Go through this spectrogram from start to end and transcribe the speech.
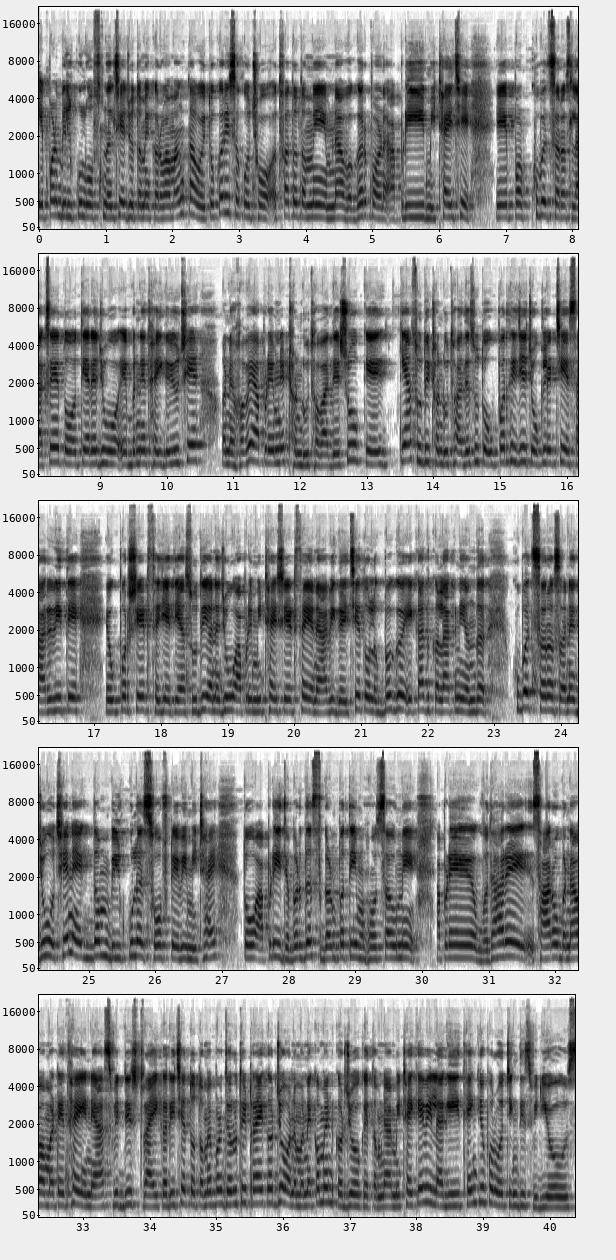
એ પણ બિલકુલ ઓપ્શનલ છે. જો તમે કરવા માંગતા હોય તો કરી શકો છો. અથવા તો તમે એમના વગર પણ આપણી મીઠાઈ છે એ પણ ખૂબ જ સરસ લાગશે. તો અત્યારે જુઓ, એ બંને થઈ ગયું છે. અને હવે આપણે એમને ઠંડુ થવા દેશું કે ક્યાં સુધી ઠંડુ થવા દેશું? તો ઉપરથી જે ચોકલેટ છે એ સારી રીતે એ ઉપર શેટ થઈ જાય ત્યાં સુધી. અને જુઓ, આપણી મીઠાઈ શેટ થઈ અને આવી ગઈ છે. તો લગભગ એકાદ કલાકની અંદર ખૂબ જ સરસ અને જુઓ, છે ને, એકદમ બિલકુલ જ સોફ્ટ એવી મીઠાઈ. તો આપણી જબરદસ્ત ગણપતિ મહોત્સવને આપણે વધારે સારો બનાવવા માટે થઈને આ સ્વીટ ડિશ ટ્રાય કરી છે, તો તમે પણ જરૂરથી ટ્રાય કરજો અને મને કમેન્ટ કરજો કે તમને આ મીઠાઈ કેવી લાગી. Thank you for watching this videos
